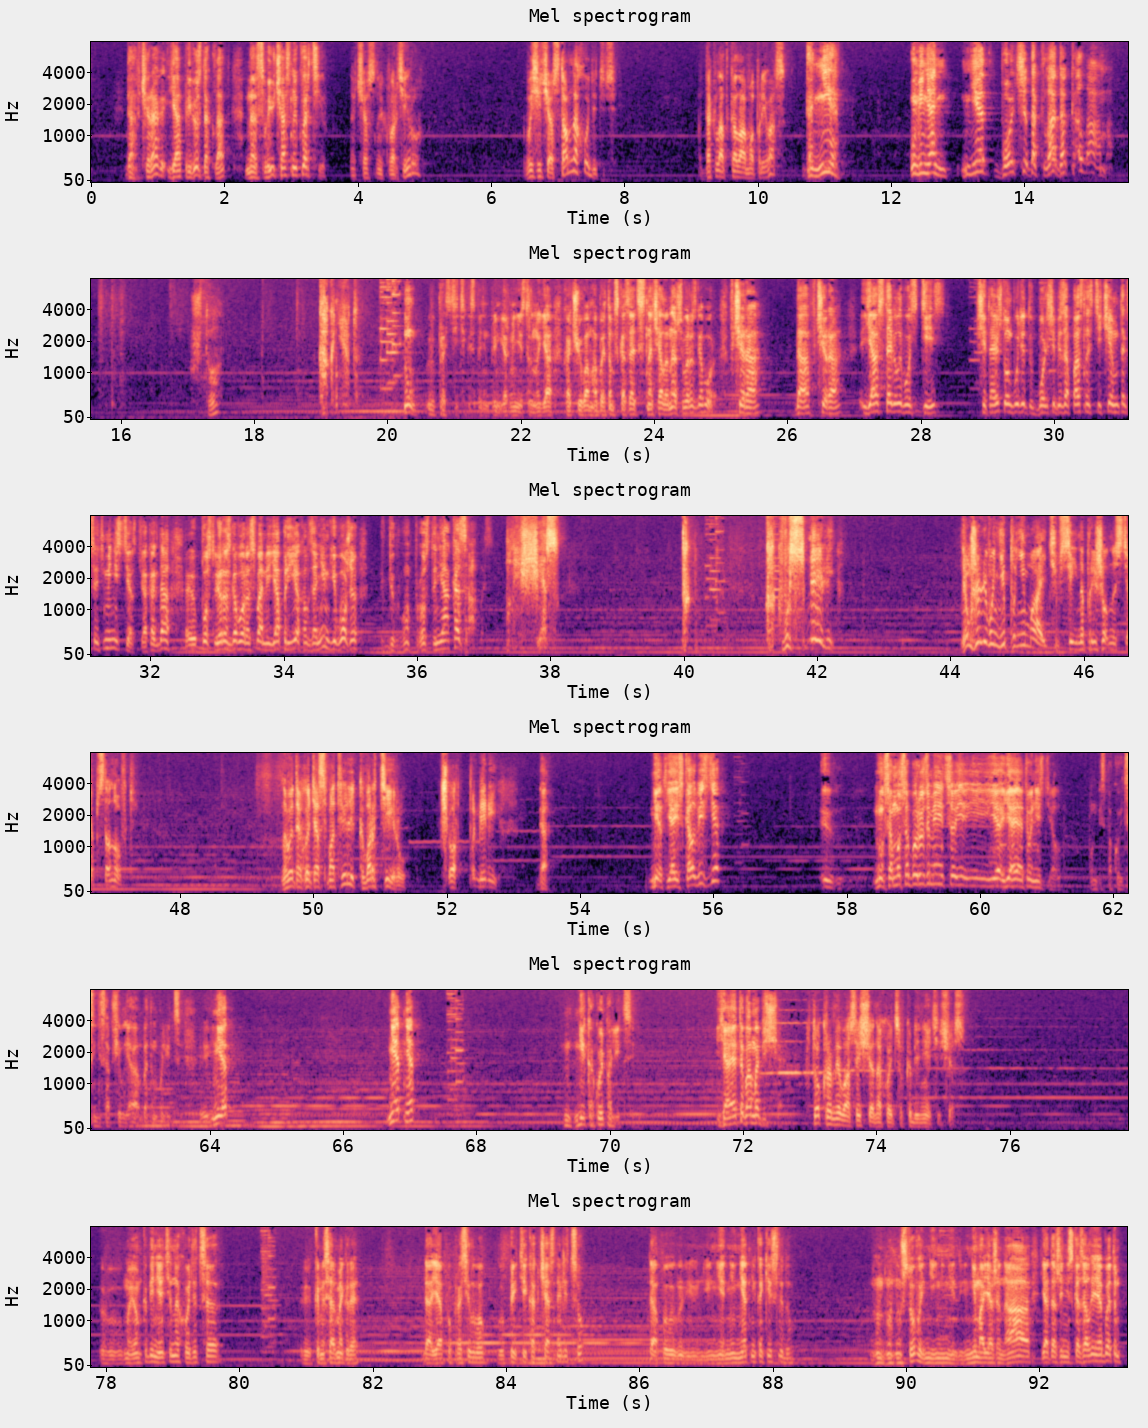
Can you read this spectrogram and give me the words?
Да, вчера я привез доклад на свою частную квартиру. На частную квартиру? Вы сейчас там находитесь? Доклад Калама при вас? Да нет, у меня нет больше доклада Калама. Что? Как нет? Ну, простите, господин премьер-министр, но я хочу вам об этом сказать с начала нашего разговора. Вчера, да, вчера, я оставил его здесь, считая, что он будет в большей безопасности, чем, так сказать, в министерстве. А когда э, после разговора с вами я приехал за ним, его же в бюро просто не оказалось. Он исчез? Так, как вы смели? Неужели вы не понимаете всей напряженности обстановки? Но вы-то хоть осмотрели квартиру? Черт побери! Да. Нет, я искал везде. Э, Ну, само собой, разумеется, и- и я, я этого не сделал. Он беспокоится, не сообщил я об этом полиции. Э, Нет. Нет, нет. Никакой полиции. Я это вам обещаю. Кто, кроме вас, еще находится в кабинете сейчас? В моем кабинете находится э, комиссар Мегре. Да, я попросил его прийти как частное лицо. Да, не- нет никаких следов. Ну, ну, ну что вы, не, не- не- моя жена, я даже не сказал ей об этом.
